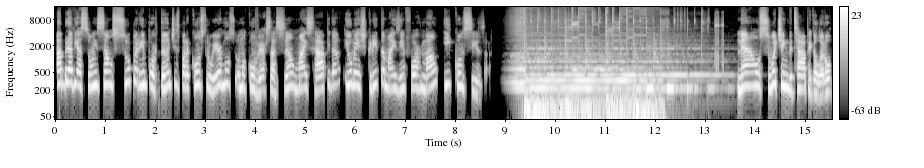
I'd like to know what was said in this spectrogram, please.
Abreviações são super importantes para construirmos uma conversação mais rápida e uma escrita mais informal e concisa. Now, switching the topic a little,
